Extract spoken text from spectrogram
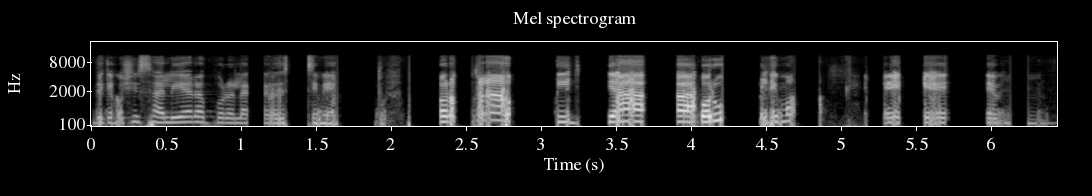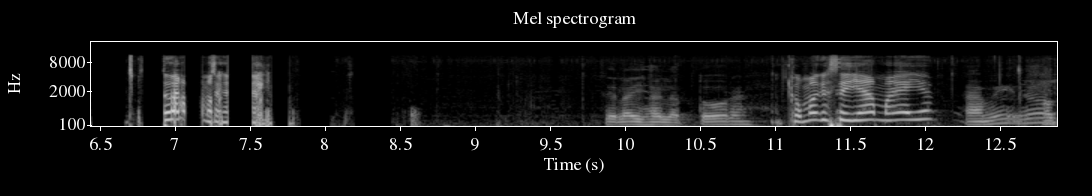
de que Hochi saliera por el agradecimiento. Por otro lado, y ya por último, eh, eh, Es la hija de la actora. ¿cómo es que se llama ella? A mí, no,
